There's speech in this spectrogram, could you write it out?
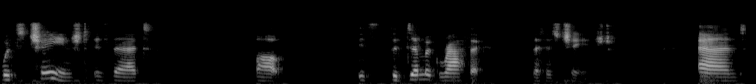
what's changed is that uh, it's the demographic that has changed. And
